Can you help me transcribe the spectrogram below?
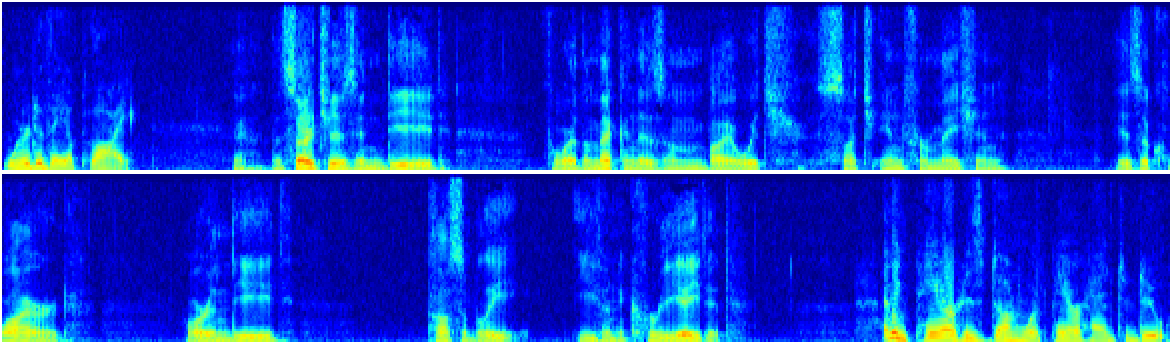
Where do they apply? Yeah, the search is indeed for the mechanism by which such information is acquired, or indeed possibly even created. I think PEAR has done what PEAR had to do.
